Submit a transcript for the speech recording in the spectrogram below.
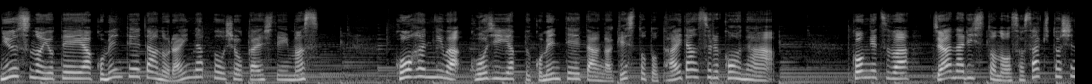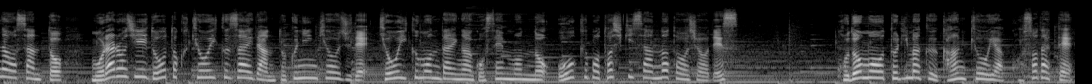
ニュースの予定やコメンテーターのラインナップを紹介しています。後半には Cozy up コメンテーターがゲストと対談するコーナー。今月はジャーナリストの佐々木俊尚さんとモラロジー道徳教育財団特任教授で教育問題がご専門の大久保俊輝さんの登場です。子どもを取り巻く環境や子育て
